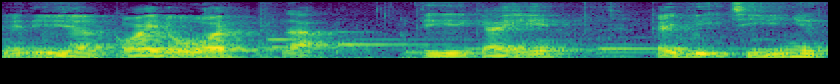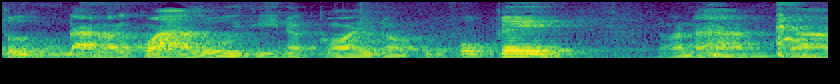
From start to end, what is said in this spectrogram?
Thế thì à, coi đâu rồi? Dạ. Thì cái cái vị trí như tôi cũng đã nói qua rồi thì là còi nó cũng ok. Đó là, là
